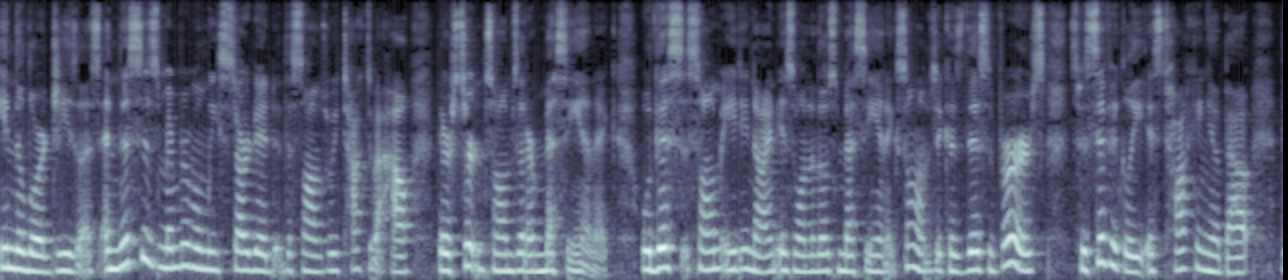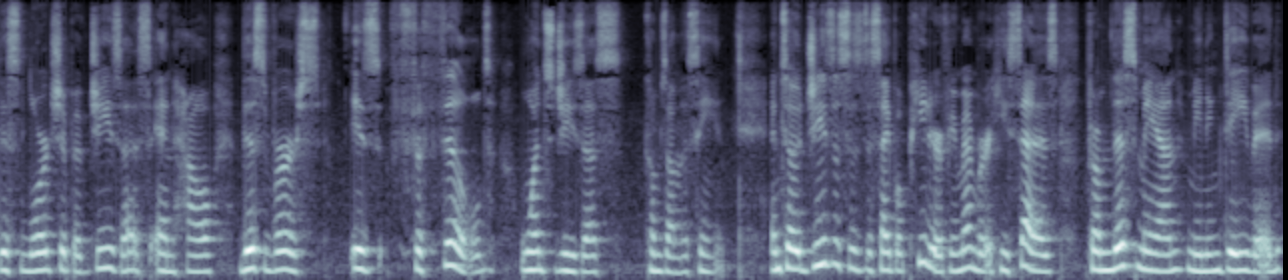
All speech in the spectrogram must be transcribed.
in the Lord Jesus. And this is, remember when we started the Psalms, we talked about how there are certain Psalms that are messianic. Well, this Psalm 89 is one of those messianic Psalms because this verse specifically is talking about this Lordship of Jesus and how this verse is fulfilled once Jesus comes on the scene. And so Jesus' disciple Peter, if you remember, he says, From this man, meaning David,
